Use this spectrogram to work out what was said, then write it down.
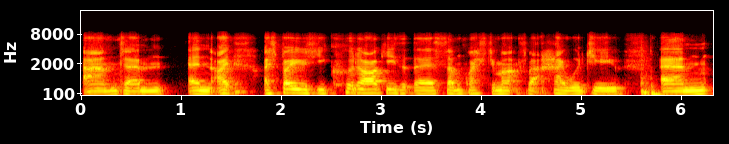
And um, and I I suppose you could argue that there's some question marks about how would you um,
